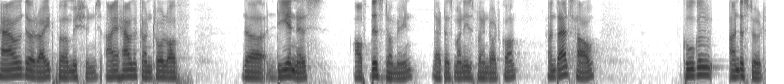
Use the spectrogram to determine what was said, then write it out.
have the right permissions, I have the control of the DNS of this domain, that is moneyisblind.com, and that's how Google understood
